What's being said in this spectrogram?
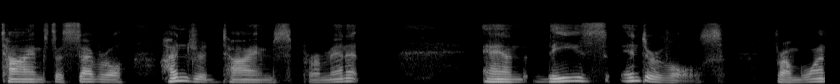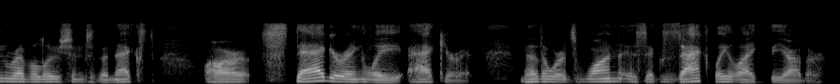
times to several hundred times per minute. And these intervals from one revolution to the next are staggeringly accurate. In other words, one is exactly like the other.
